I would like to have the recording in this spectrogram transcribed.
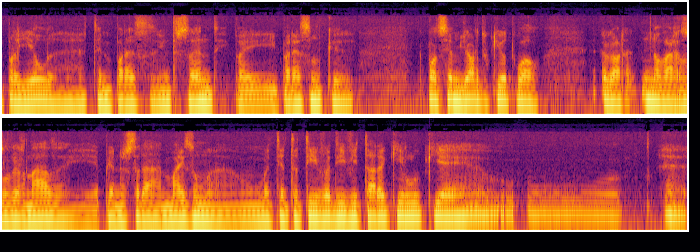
para ele, até me parece interessante e, e parece-me que, que, pode ser melhor do que o atual. Agora, não vai resolver nada e apenas será mais uma, uma tentativa de evitar aquilo que é o, é,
